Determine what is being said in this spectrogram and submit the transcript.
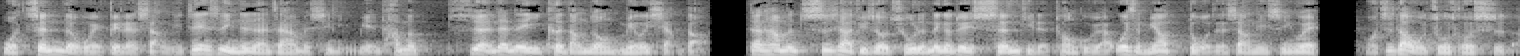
我真的违背了上帝这件事情，仍然在他们心里面。他们虽然在那一刻当中没有想到，但他们吃下去之后，除了那个对身体的痛苦以外，为什么要躲着上帝？是因为我知道我做错事了，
